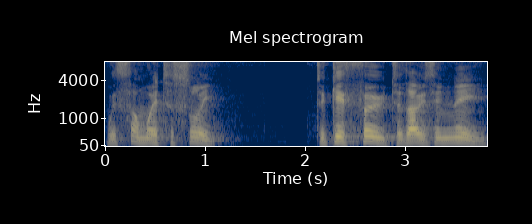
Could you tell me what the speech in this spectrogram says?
with somewhere to sleep. To give food to those in need.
